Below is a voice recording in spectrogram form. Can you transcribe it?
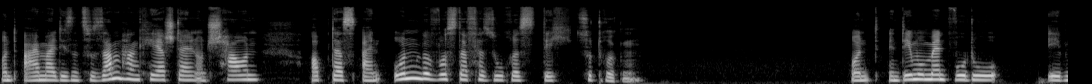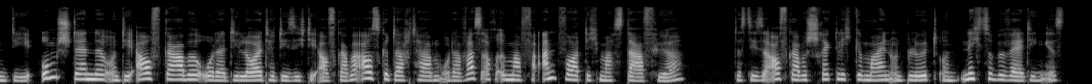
und einmal diesen Zusammenhang herstellen und schauen, ob das ein unbewusster Versuch ist, dich zu drücken. Und in dem Moment, wo du eben die Umstände und die Aufgabe oder die Leute, die sich die Aufgabe ausgedacht haben oder was auch immer verantwortlich machst dafür, dass diese Aufgabe schrecklich gemein und blöd und nicht zu bewältigen ist,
